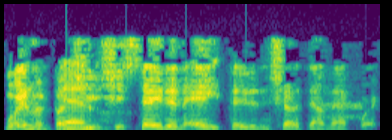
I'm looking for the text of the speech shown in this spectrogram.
Wait a minute, but And- she she stayed in eight. They didn't shut it down that quick.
